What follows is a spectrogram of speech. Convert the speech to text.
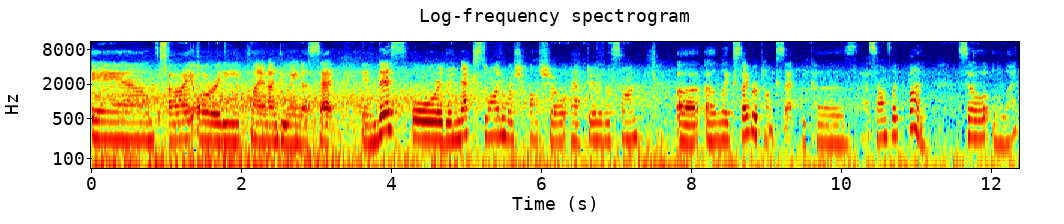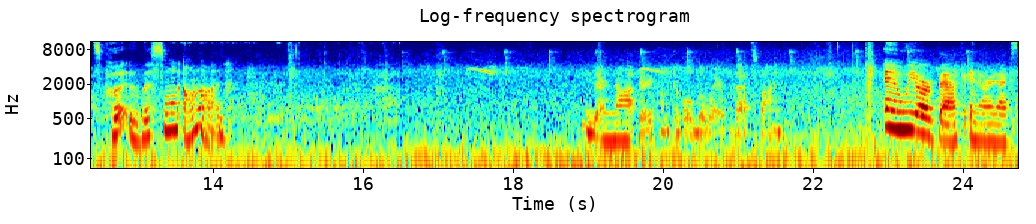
and I already plan on doing a set in this or the next one which I'll show after this one a like cyberpunk set because that sounds like fun. So let's put this one on. These are not very comfortable to wear, but that's fine. And we are back in our next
